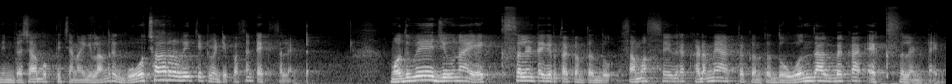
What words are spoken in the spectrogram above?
ನಿಮ್ಮ ದಶಾಭಕ್ತಿ ಚೆನ್ನಾಗಿಲ್ಲ ಅಂದರೆ ಗೋಚಾರ ರೀತಿ ಟ್ವೆಂಟಿ ಪರ್ಸೆಂಟ್ ಎಕ್ಸಲೆಂಟ್ ಮದುವೆ ಜೀವನ ಎಕ್ಸಲೆಂಟ್ ಆಗಿರ್ತಕ್ಕಂಥದ್ದು. ಸಮಸ್ಯೆ ಇದ್ದರೆ ಕಡಿಮೆ ಆಗ್ತಕ್ಕಂಥದ್ದು. ಒಂದಾಗಬೇಕಾ? ಎಕ್ಸಲೆಂಟ್ ಟೈಮ್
